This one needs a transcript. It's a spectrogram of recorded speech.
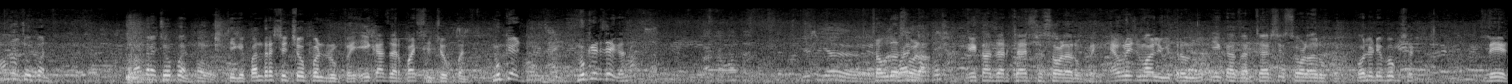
पंधरा चोपन्न. पंधरा चोपन्न. हो ठीक आहे. पंधराशे चोपन्न रुपये. एक हजार पाचशे चोपन्न. मुकेट. मुकेटचे का? चौदा सोळा. एक हजार चारशे सोळा रुपये. ॲव्हरेज माल मित्रांनो. एक हजार चारशे सोळा रुपये. क्वालिटी बघू शकता. बेड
